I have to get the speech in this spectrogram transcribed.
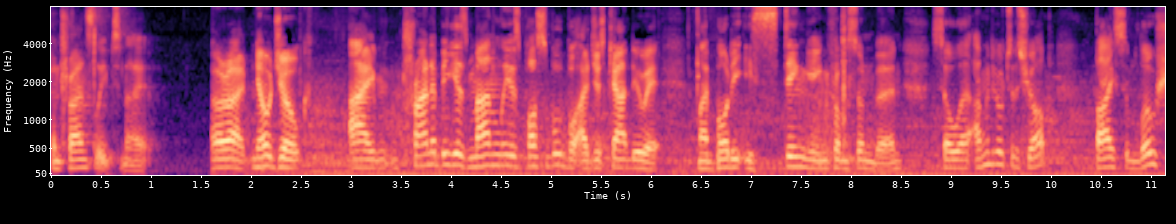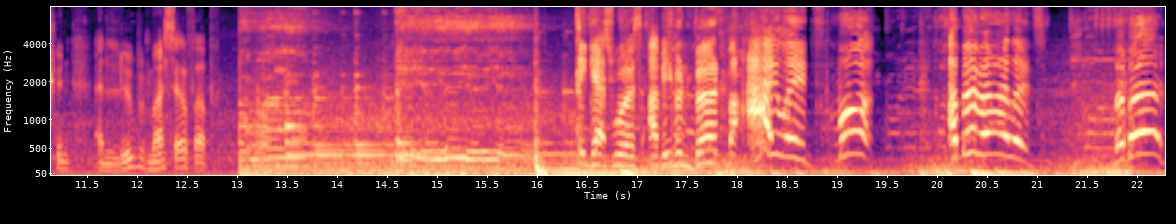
and try and sleep tonight. All right, no joke. I'm trying to be as manly as possible, but I just can't do it. My body is stinging from sunburn, so uh, I'm gonna go to the shop, buy some lotion, and lube myself up. It gets worse. I've even burnt my eyelids. Look, I burnt my eyelids. They're burnt.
